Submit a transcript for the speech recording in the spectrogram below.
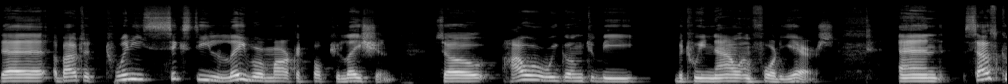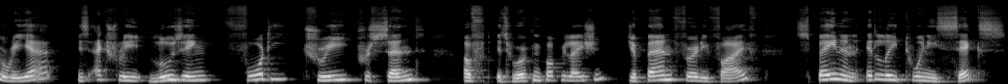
The, about a 2060 labor market population. So, how are we going to be between now and 40 years? And South Korea is actually losing 43% of its working population, Japan 35, Spain and Italy 26,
